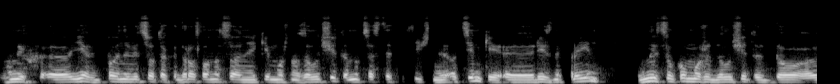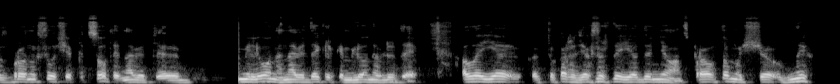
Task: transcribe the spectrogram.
В них е, є певний відсоток дорослого населення, який можна залучити. Ну це статистичні оцінки різних країн. Вони цілком можуть долучити до збройних сил ще 500 і навіть мільйони, навіть декілька мільйонів людей. Але є, як то кажуть, як завжди, є один нюанс. Справа в тому, що в них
